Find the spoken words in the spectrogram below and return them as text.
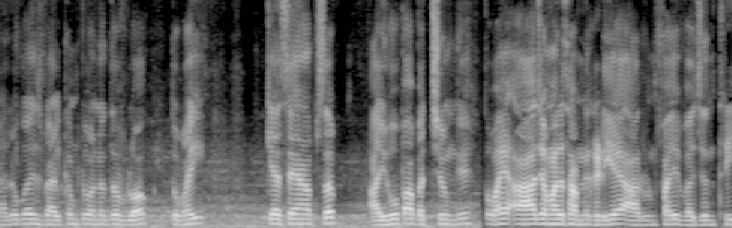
Hello guys welcome to another vlog तो भाई कैसे हैं आप सब? आई होप आप अच्छे होंगे। तो भाई आज हमारे सामने खड़ी है R one five version three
